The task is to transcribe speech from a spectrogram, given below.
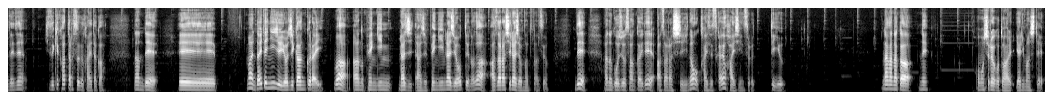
全然、日付変わったらすぐ変えたか。なんで、えー、まあ、大体24時間くらいは、あの、ペンギンラジ、あ、じゃペンギンラジオっていうのが、アザラシラジオになってたんですよ。で、あの、53回でアザラシの解説会を配信するっていう、なかなかね、面白いことをやりまして、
